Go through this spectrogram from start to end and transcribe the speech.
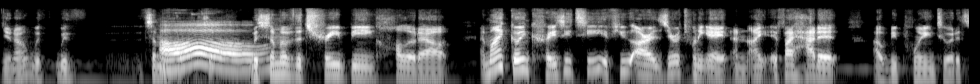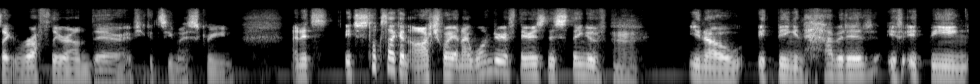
you know with with some oh. with some of the tree being hollowed out. Am I going crazy, T? If you are at 028 and I if I had it, I would be pointing to it. It's like roughly around there if you could see my screen. And it's it just looks like an archway and I wonder if there's this thing of mm. you know, it being inhabited, if it being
